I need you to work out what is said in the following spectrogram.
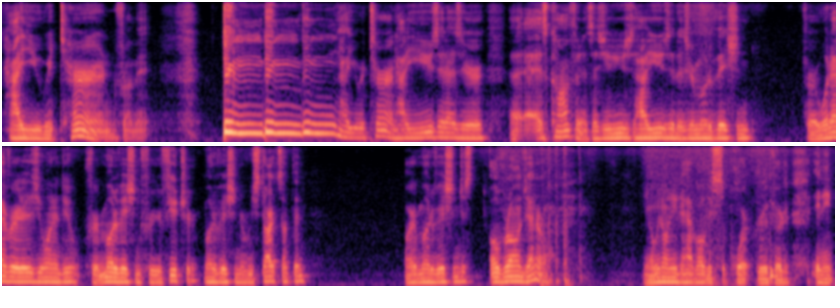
How you return from it. Ding ding ding. How you return. How you use it as your uh, as confidence. As you use how you use it as your motivation for whatever it is you want to do. For motivation for your future. Motivation to restart something. Or motivation just overall in general. You know, we don't need to have all these support groups or any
